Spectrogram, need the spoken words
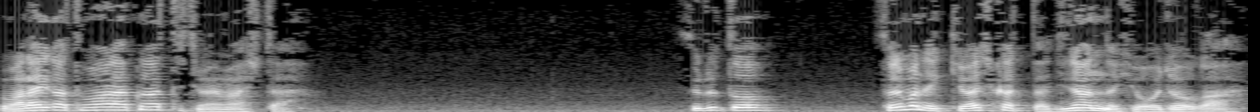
笑いが止まらなくなってしまいました。すると、それまで険しかった次男の表情が、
